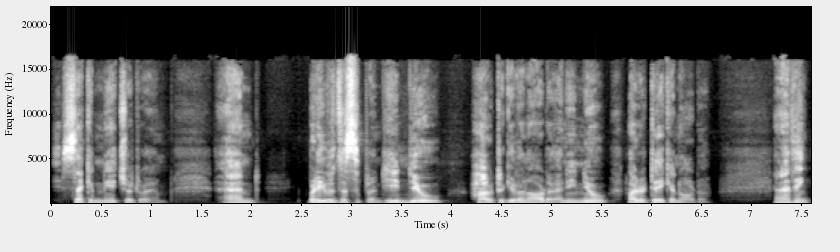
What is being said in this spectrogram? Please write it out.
second nature to him. And, but he was disciplined. He knew how to give an order and he knew how to take an order. And I think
